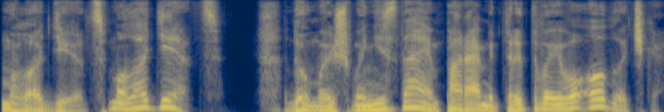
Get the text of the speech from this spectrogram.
Молодец, молодец. Думаешь, мы не знаем параметры твоего облачка?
